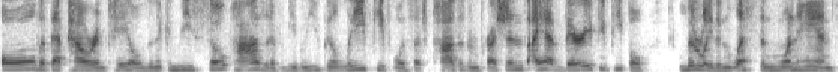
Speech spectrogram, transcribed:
all that that power entails. And it can be so positive for people. You can leave people with such positive impressions. I have very few people literally than less than one hand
